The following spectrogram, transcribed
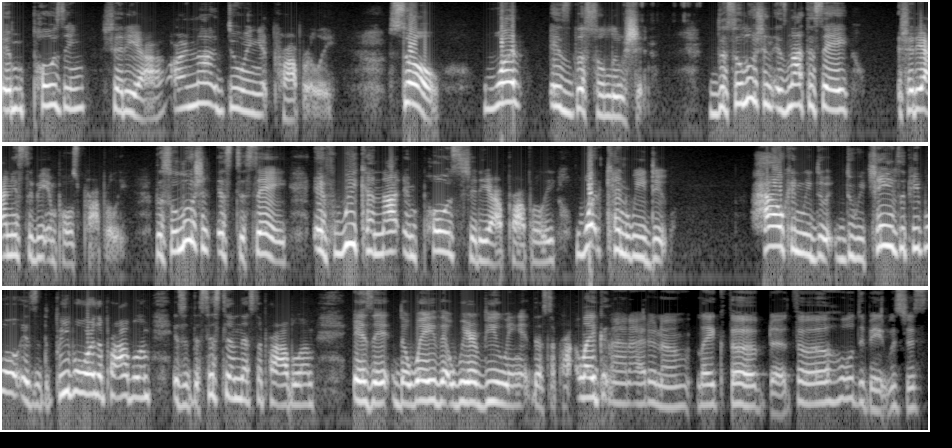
imposing Sharia are not doing it properly. So, what is the solution? The solution is not to say Sharia needs to be imposed properly. The solution is to say if we cannot impose Sharia properly, what can we do? How can we do it? Do we change the people? Is it the people are the problem? Is it the system that's the problem? Is it the way that we're viewing it that's the problem? Like, man i don't know like the the, the whole debate was just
